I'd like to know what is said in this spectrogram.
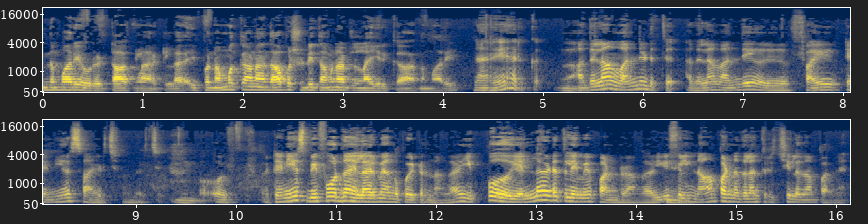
இந்த மாதிரி ஒரு டாக்லாம் இருக்குல்ல. இப்போ நமக்கான அந்த ஆப்பர்ச்சுனிட்டி தமிழ்நாட்டிலலாம் இருக்கா அந்த மாதிரி? நிறைய இருக்கு. அதெல்லாம் வந்துடுது அதெல்லாம் வந்தே ஒரு ஃபைவ் டென் இயர்ஸ் ஆயிடுச்சு வந்துடுச்சு. டென் இயர்ஸ் பிஃபோர் தான் எல்லாருமே அங்கே போயிட்டு இருந்தாங்க. இப்போ எல்லா இடத்துலையுமே பண்ணுறாங்க யூஸ்வலி நான் பண்ணதெல்லாம் திருச்சியில் தான் பண்ணேன்.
